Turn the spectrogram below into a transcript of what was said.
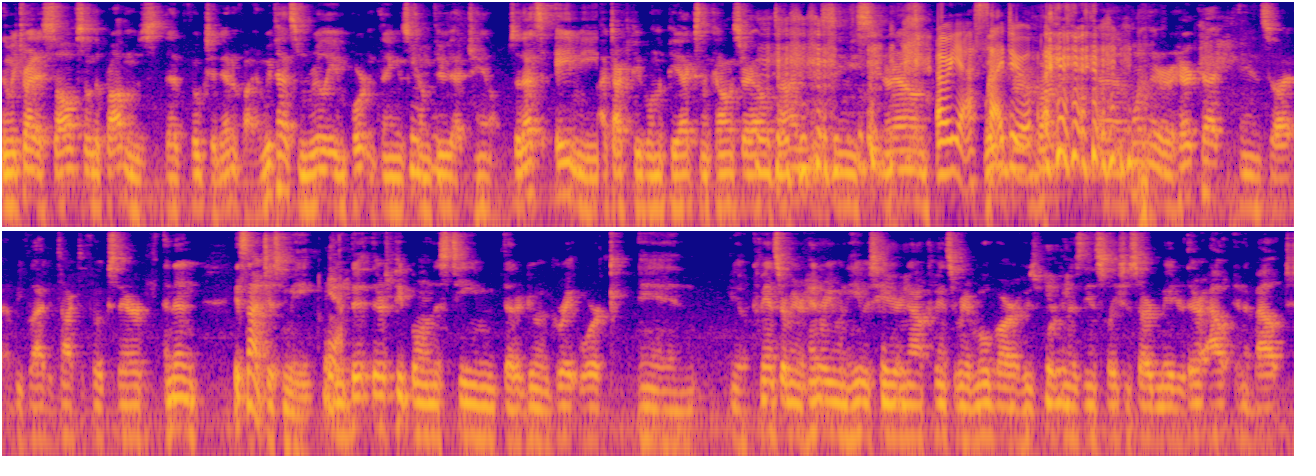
then we try to solve some of the problems that folks identify and we've had some really important things come Mhm. through that channel so that's a me I talk to people in the PX and the commissary all the time see me sitting around Oh, yes, I do. for a bar- uh, appointment or a haircut, and so I'd be glad to talk to folks there. And then it's not just me. Yeah. There- There's people on this team that are doing great work, and you know, Command Sergeant Major Henry when he was here, Mhm. now Command Sergeant Major Mobar, who's working as the installation sergeant major, they're out and about,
